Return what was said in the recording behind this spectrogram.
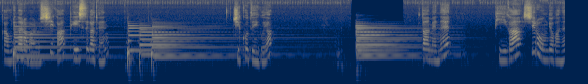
그러니까 우리나라 말로 시가 베이스가 된 G 코드이고요. 그 다음에는 B가 C로 옮겨가는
